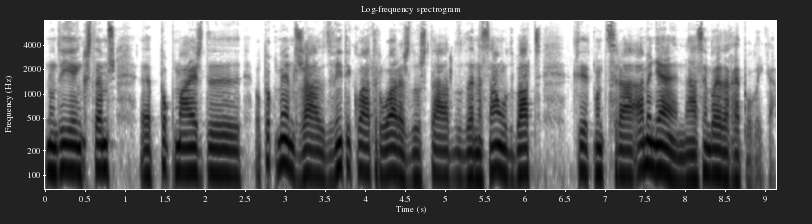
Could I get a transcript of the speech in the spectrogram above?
num dia em que estamos a pouco mais de, ou pouco menos já, de 24 horas do Estado da Nação, o debate que acontecerá amanhã na Assembleia da República?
